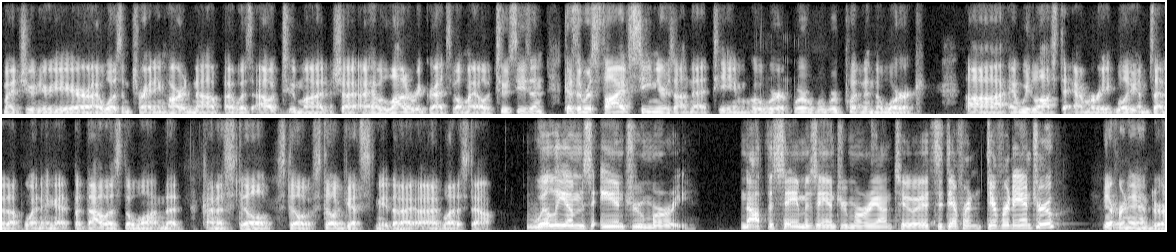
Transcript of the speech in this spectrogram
my junior year. I wasn't training hard enough. I was out too much. I, I have a lot of regrets about my 02 season because there was five seniors on that team who were were, were putting in the work uh, and we lost to Emory. Williams ended up winning it, but that was the one that kind of still, still, still gets me that I, I let us down. Williams, Andrew Murray, not the same as Andrew Murray on two. It's a different, different Andrew. Different Andrew.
